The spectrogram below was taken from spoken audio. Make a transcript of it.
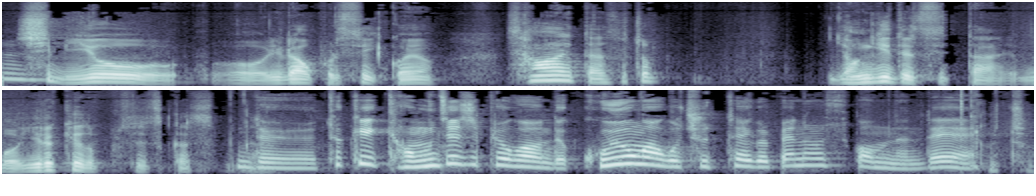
12월이라고 볼 수 있고요. 상황에 따라서 좀 연기될 수 있다. 뭐 이렇게도 볼 수 있을 것 같습니다. 네, 특히 경제 지표 가운데 고용하고 주택을 빼놓을 수가 없는데 그렇죠.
